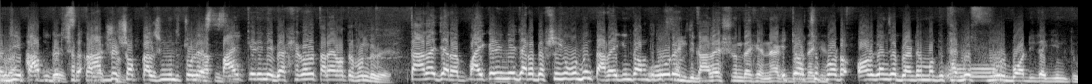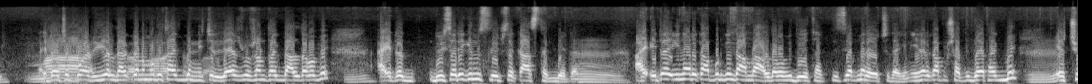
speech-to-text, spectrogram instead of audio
এগুলো, আপডেট update সব collection। সব কালেকশন কিন্তু চলে আসতেছে। পাইকারি নিয়ে ব্যবসা করবে তারাই আমাদের ফোন দেবে। তারা যারা পাইকারি নিয়ে যারা ব্যবসা শুরু করবেন তারাই কিন্তু আমাদের ওরে ফোন দিবে। কালেকশন দেখেন এটা হচ্ছে অর্গানজা ব্র্যান্ডের মধ্যে থাকবে ফুল বডিটা কিন্তু। এটা হচ্ছে পুরো রিয়েল ধারকানের মধ্যে থাকবে নিচে লেস বসানো থাকবে আলাদাভাবে। আর এটা দুই সাইডে কিন্তু স্লিপসের কাজ থাকবে এটা। আর এটা ইনার কাপড় কিন্তু আমরা আলাদাভাবে দিয়ে থাকতেছি আপনারা হচ্ছে দেখেন ইনার কাপড় সাথে দেওয়া থাকবে। হচ্ছে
